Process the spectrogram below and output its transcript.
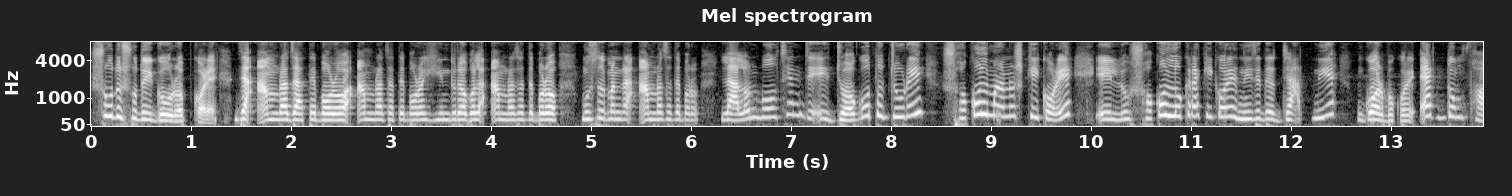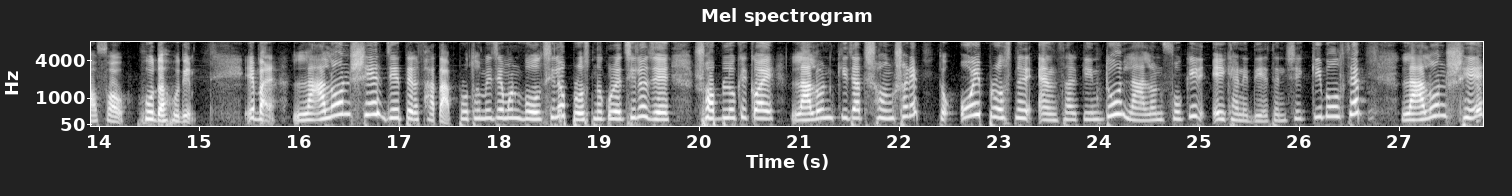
শুধু শুধুই গৌরব করে। যে আমরা যাতে বড়, আমরা যাতে বড়, হিন্দুরা বলে আমরা যাতে বড়, মুসলমানরা আমরা যাতে বড়। লালন বলছেন যে এই জগৎ জুড়েই সকল মানুষ কি করে? এই সকল লোকেরা কি করে? নিজেদের জাত নিয়ে গর্ব করে। একদম ফাও ফাও, হুদাহুদি। এবার লালন সে জেতের ফাতা প্রথমে যেমন বলছিল, প্রশ্ন করেছিল যে সব লোকে কয়, লালন কি জাত সংসারে? তো ওই প্রশ্নের অ্যান্সার কিন্তু লালন ফকির এইখানে দিয়েছেন। সে কি বলছে? লালন সে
